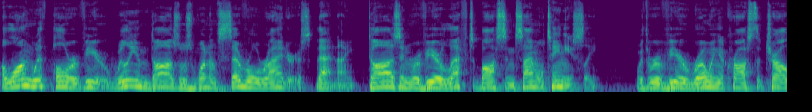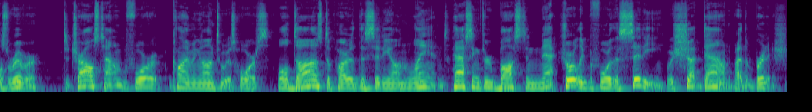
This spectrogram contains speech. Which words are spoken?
along with Paul Revere, William Dawes was one of several riders that night. Dawes and Revere left Boston simultaneously, with Revere rowing across the Charles River to Charlestown before climbing onto his horse, while Dawes departed the city on land, passing through Boston Neck shortly before the city was shut down by the British.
